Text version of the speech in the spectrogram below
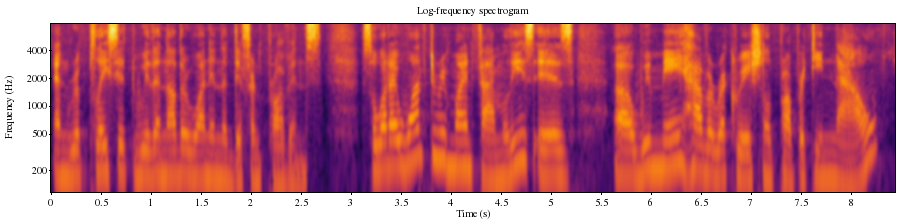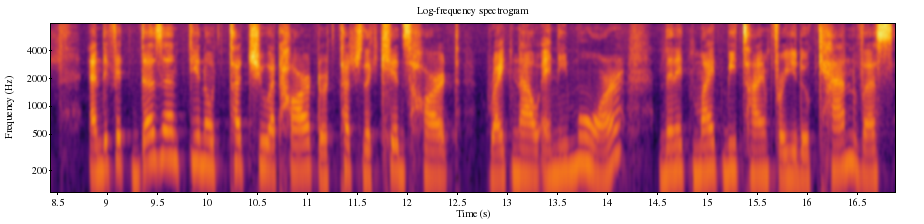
and replace it with another one in a different province. So, what I want to remind families is uh, we may have a recreational property now, and if it doesn't, you know, touch you at heart or touch the kid's heart right now anymore, then it might be time for you to canvas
